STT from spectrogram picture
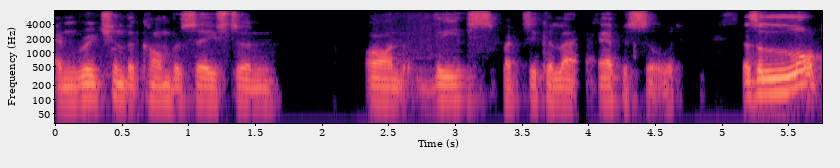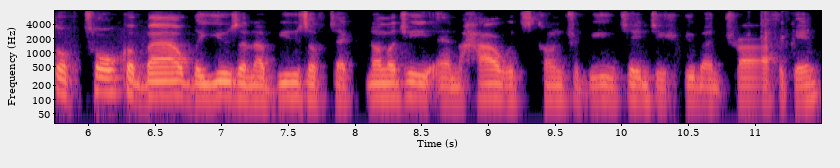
enriching the conversation on this particular episode. There's a lot of talk about the use and abuse of technology and how it's contributing to human trafficking.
